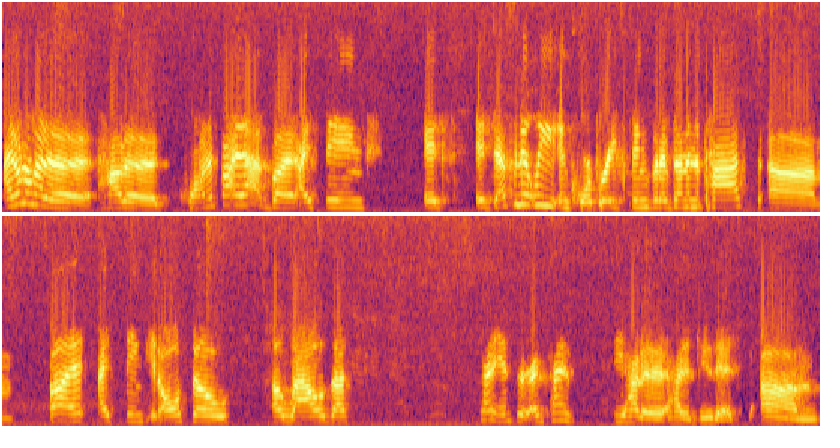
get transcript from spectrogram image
I don't know how to how to quantify that, but I think it's it definitely incorporates things that I've done in the past. Um, but I think it also allows us. I'm trying to answer. I'm trying to see how to how to do this. Um,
